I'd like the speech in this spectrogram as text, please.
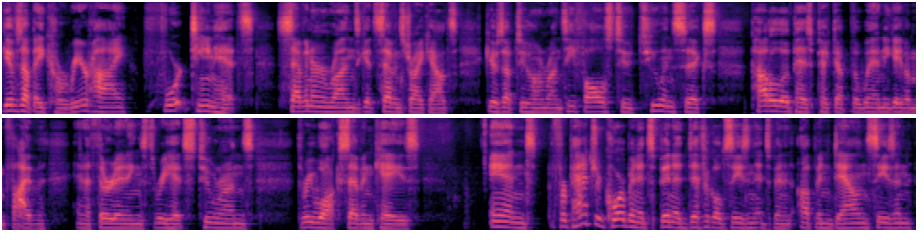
gives up a career high 14 hits, seven earned runs, gets seven strikeouts, gives up two home runs. He falls to two and six. Pablo Lopez picked up the win. He gave him five and a third innings, three hits, two runs, three walks, seven Ks. And for Patrick Corbin, it's been a difficult season. It's been an up and down season.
